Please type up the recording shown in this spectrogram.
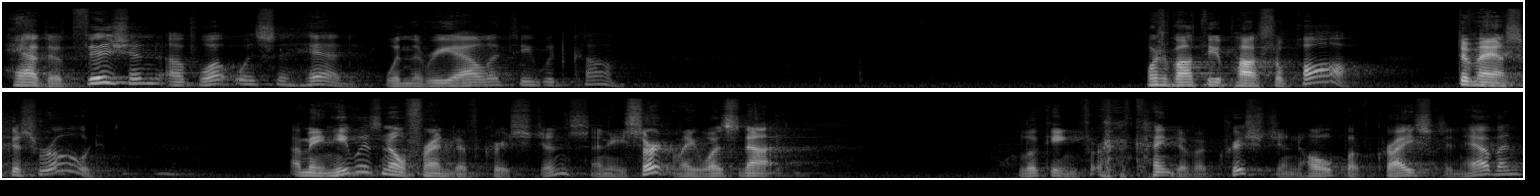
had a vision of what was ahead when the reality would come. What about the Apostle Paul? Damascus Road. I mean, he was no friend of Christians, and he certainly was not looking for a kind of a Christian hope of Christ in heaven.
